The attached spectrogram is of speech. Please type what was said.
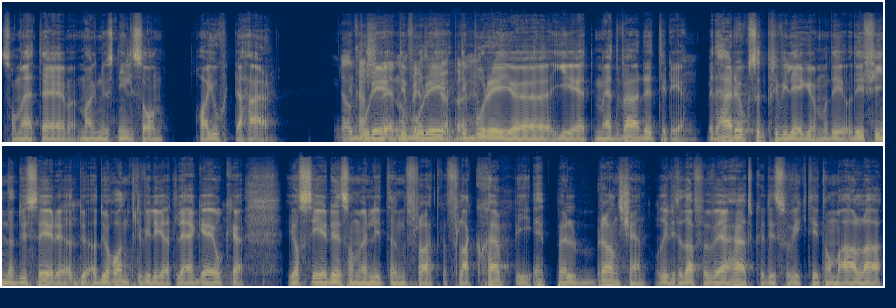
som heter Magnus Nilsson har gjort det här. ja, Det borde, det, som borde, det borde ju ge ett medvärde till det. Men det här är också ett privilegium och det, och det är fint att du säger det, att du, att du har en privilegierat läge och jag- ser det som en liten flaggskepp i äppelbranschen. Och det är lite därför vi är här, jag tycker det är så viktigt om alla,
